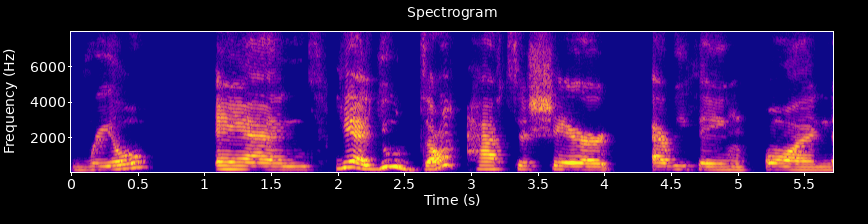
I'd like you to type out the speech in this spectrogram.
real. And yeah, you don't have to share everything on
